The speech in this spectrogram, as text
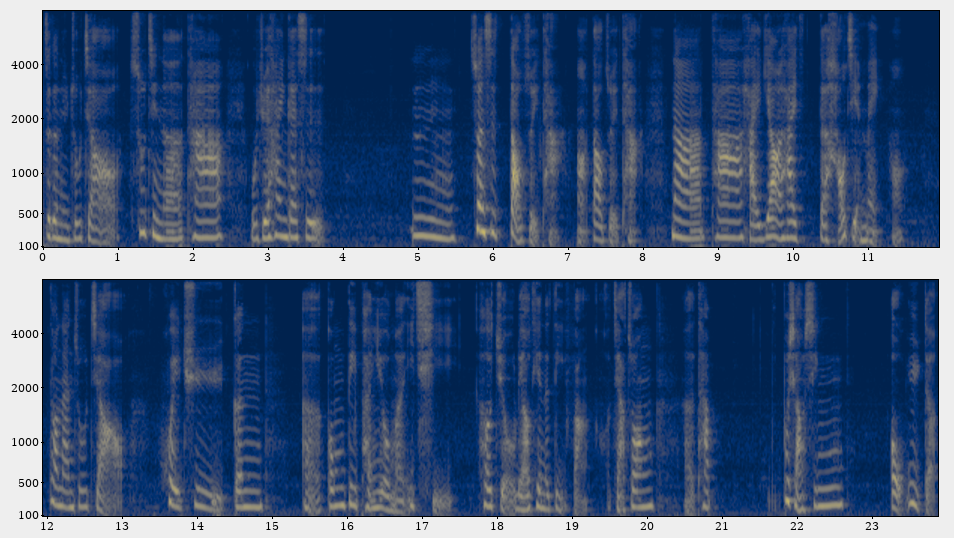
这个女主角苏锦呢，她我觉得她应该是，嗯，算是倒追他啊，倒追他。那她还要了她的好姐妹哦，到男主角会去跟呃工地朋友们一起喝酒聊天的地方，假装呃他不小心偶遇的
